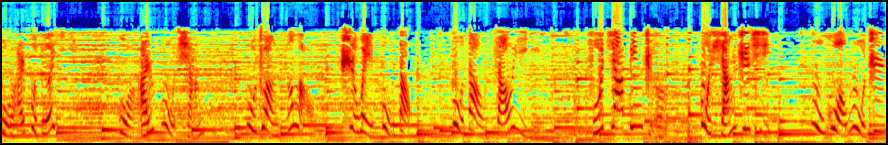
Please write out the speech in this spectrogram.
果而不得已。果而不强，不壮则老，是谓不道。不道早已。夫家兵者，不祥之器，勿或勿之。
